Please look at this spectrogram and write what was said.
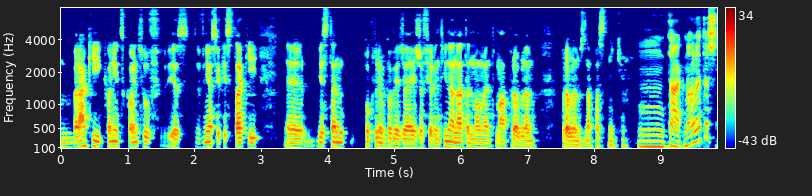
braki. Koniec końców jest, wniosek jest taki, y, jest ten, o którym powiedziałeś, że Fiorentina na ten moment ma problem problem z napastnikiem. Mm, tak, no ale też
